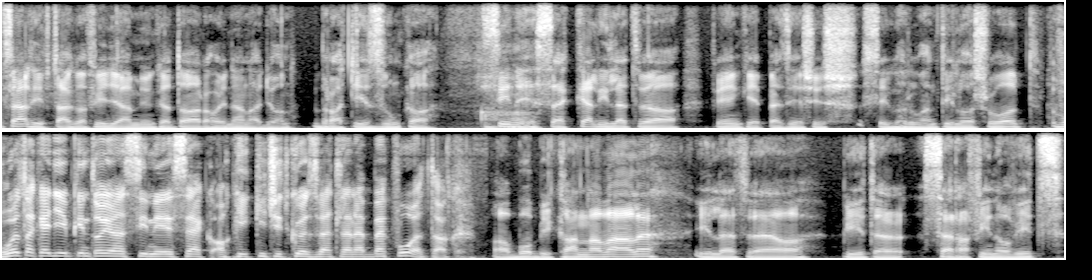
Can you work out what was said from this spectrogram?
felhívták a figyelmünket arra, hogy ne nagyon bratizzunk a Aha. színészekkel, illetve a fényképezés is szigorúan tilos volt. Voltak egyébként olyan színészek, akik kicsit közvetlenebbek voltak? A Bobby Cannavale, illetve a Peter Serafinovic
